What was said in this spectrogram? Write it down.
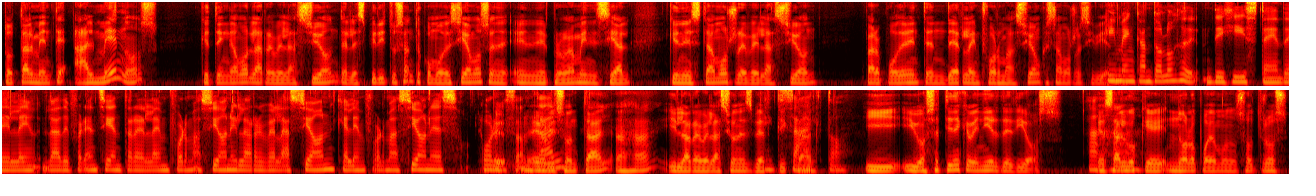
totalmente, al menos que tengamos la revelación del Espíritu Santo. Como decíamos en, en el programa inicial, que necesitamos revelación para poder entender la información que estamos recibiendo. Y me encantó lo que dijiste de la, la diferencia entre la información y la revelación, que la información es horizontal. Horizontal, ajá, y la revelación es vertical. Exacto. Y, y, o sea, tiene que venir de Dios. Es Ajá. algo que no lo podemos nosotros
